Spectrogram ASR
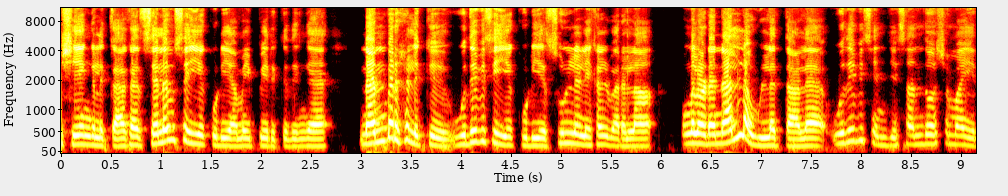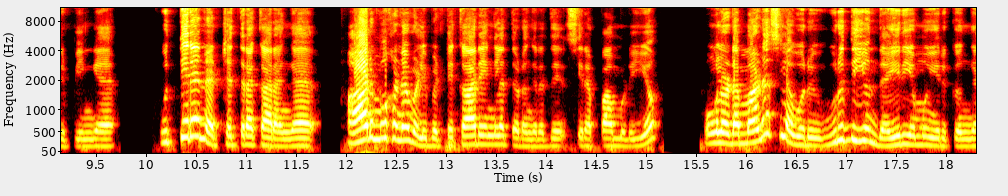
விஷயங்களுக்காக செலவு செய்யக்கூடிய அமைப்பு இருக்குதுங்க. நண்பர்களுக்கு உதவி செய்யக்கூடிய சூழ்நிலைகள் வரலாம். உங்களோட நல்ல உள்ளத்தால உதவி செஞ்சு சந்தோஷமா இருப்பீங்க. உத்திர நட்சத்திரக்காரங்க ஆறுமுகன வழிபட்டு காரியங்களை தொடங்குறது சிறப்பா முடியும். உங்களோட மனசுல ஒரு உறுதியும் தைரியமும் இருக்குங்க.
